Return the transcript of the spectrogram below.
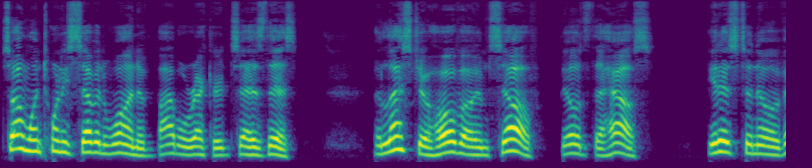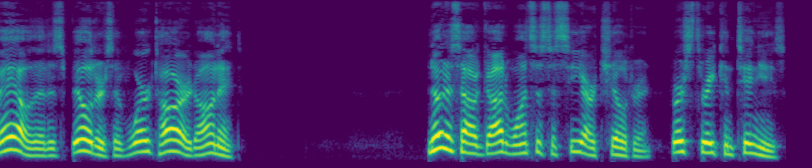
Psalm 127 1 of Bible Record says this Unless Jehovah Himself builds the house, it is to no avail that its builders have worked hard on it. Notice how God wants us to see our children. Verse 3 continues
